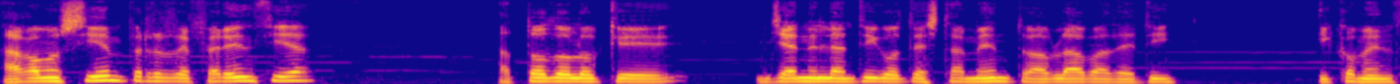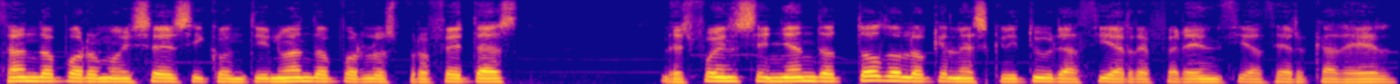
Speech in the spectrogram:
hagamos siempre referencia a todo lo que ya en el Antiguo Testamento hablaba de ti, y comenzando por Moisés y continuando por los profetas, les fue enseñando todo lo que en la Escritura hacía referencia acerca de él.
